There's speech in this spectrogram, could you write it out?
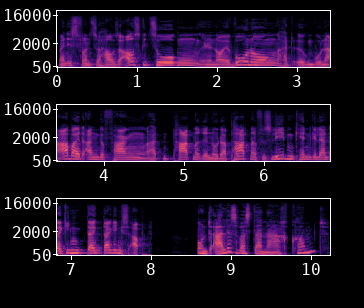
Man ist von zu Hause ausgezogen, in eine neue Wohnung, hat irgendwo eine Arbeit angefangen, hat eine Partnerin oder Partner fürs Leben kennengelernt. Da ging da, da ging's ab. Und alles, was danach kommt,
